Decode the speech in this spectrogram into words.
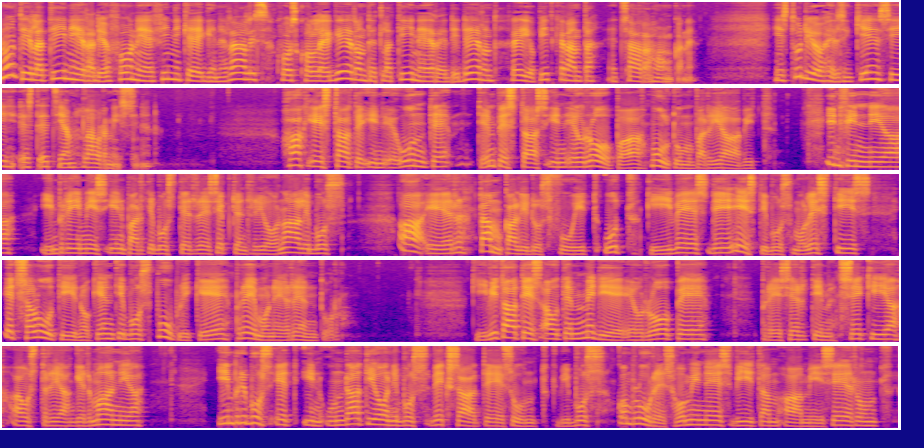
Nunti latini radiofonie finnike generalis, quos collegerunt et latine rediderunt Reijo Pitkäranta et Saara Honkanen. In studio Helsinkiensi est etiam Laura Nissinen. Hac estate in eunte, tempestas in Europa multum variavit. Infinia, imprimis in partibus terre septentrionalibus, aer tam calidus fuit ut kives de estibus molestis – et salutino gentibus publicae premone rentur. Civitates autem medie Europae, presertim Tsekia, Austria, Germania, imbribus et inundationibus vexate sunt quibus complures homines vitam a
